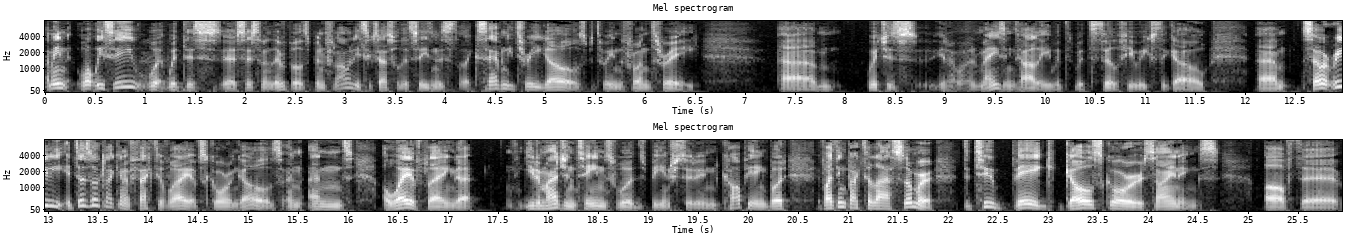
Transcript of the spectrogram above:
I mean, what we see w- with this uh, system at Liverpool has been phenomenally successful this season. It's like seventy-three goals between the front three, um, which is you know an amazing tally with with still a few weeks to go. Um, so it really it does look like an effective way of scoring goals and and a way of playing that. You'd imagine teams would be interested in copying, but if I think back to last summer, the two big goal scorer signings of the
